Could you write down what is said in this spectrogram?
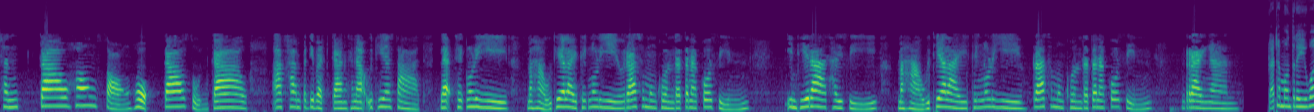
ชั้น 9 ห้อง 26909 อาคารปฏิบัติการคณะวิทยาศาสตร์ และเทคโนโลยี มหาวิทยาลัยเทคโนโลยี ราชมงคลรัตนโกสินทร์อินทิราไทยศรี มหาวิทยาลัยเทคโนโลยี ราชมงคลรัตนโกสินทร์รายงานรัฐมนตรีว่า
